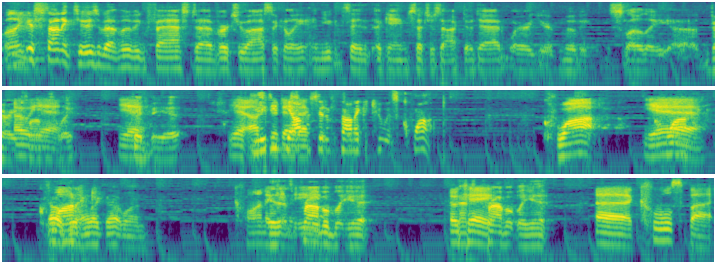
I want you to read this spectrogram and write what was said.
Well, I guess Sonic 2 is about moving fast uh, virtuosically, and you could say a game such as Octodad, where you're moving slowly, uh, very Oh, clumsily, yeah, could be it. yeah. Maybe the opposite of Sonic 2 is QWOP. QWOP. be- Yeah, Oh, I like that one. Quantic Yeah, that's indeed. probably it. okay. That's probably it. uh, cool spot.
